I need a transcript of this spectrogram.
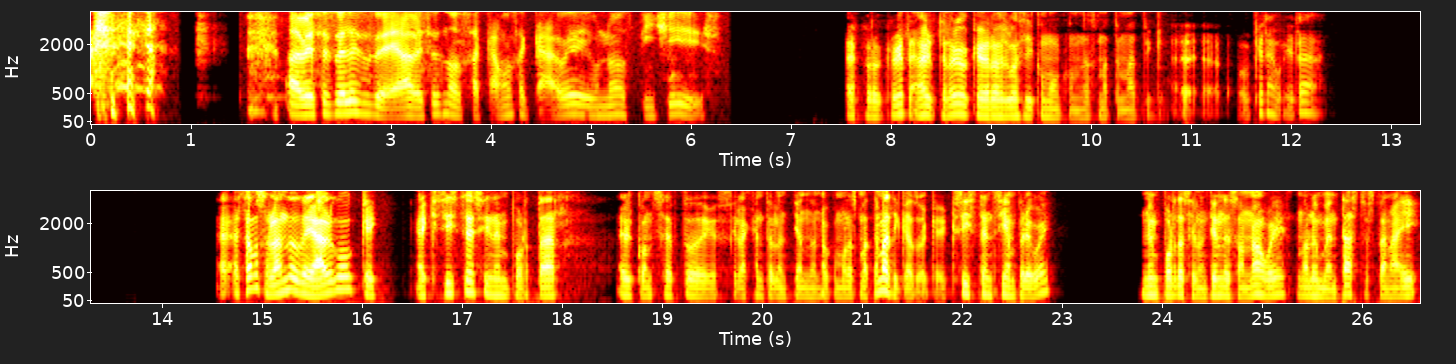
A veces suele suceder, a veces nos sacamos acá, güey, unos pinches. Eh, pero creo que tiene algo que ver algo así como con las matemáticas. Eh, eh, ¿O qué era, güey? Era... Eh, estamos hablando de algo que existe sin importar el concepto de si la gente lo entiende o no, como las matemáticas, güey, que existen siempre, güey. No importa si lo entiendes o no, güey. No lo inventaste, están ahí.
